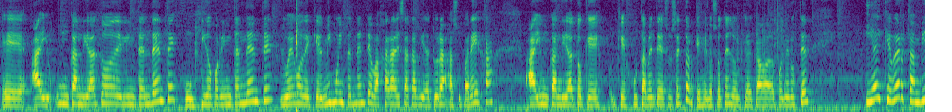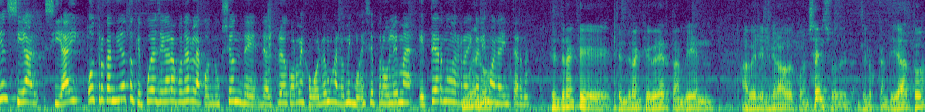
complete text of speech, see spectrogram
Eh, hay un candidato del intendente, ungido por el intendente, luego de que el mismo intendente bajara de esa candidatura a su pareja, hay un candidato que es, que justamente de su sector, que es el Osotello, el que acaba de poner usted, y hay que ver también si hay, si hay otro candidato que pueda llegar a poner la conducción de, de Alfredo Cornejo. Volvemos a lo mismo, ese problema eterno del radicalismo Bueno. a la interna. Tendrán que, tendrán que ver también, a ver el grado de consenso de, de los candidatos,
